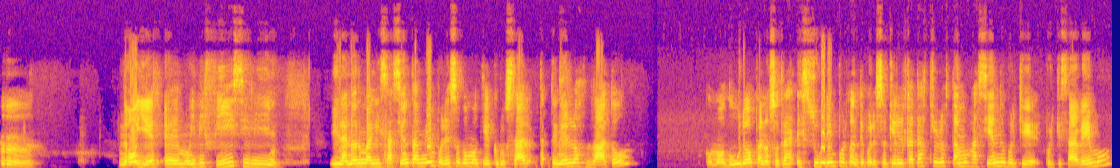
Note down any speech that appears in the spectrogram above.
Mm. No, y es, muy difícil y, y, la normalización también, por eso como que cruzar, tener los datos como duros para nosotras es súper importante, por eso que el catastro lo estamos haciendo porque, porque sabemos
